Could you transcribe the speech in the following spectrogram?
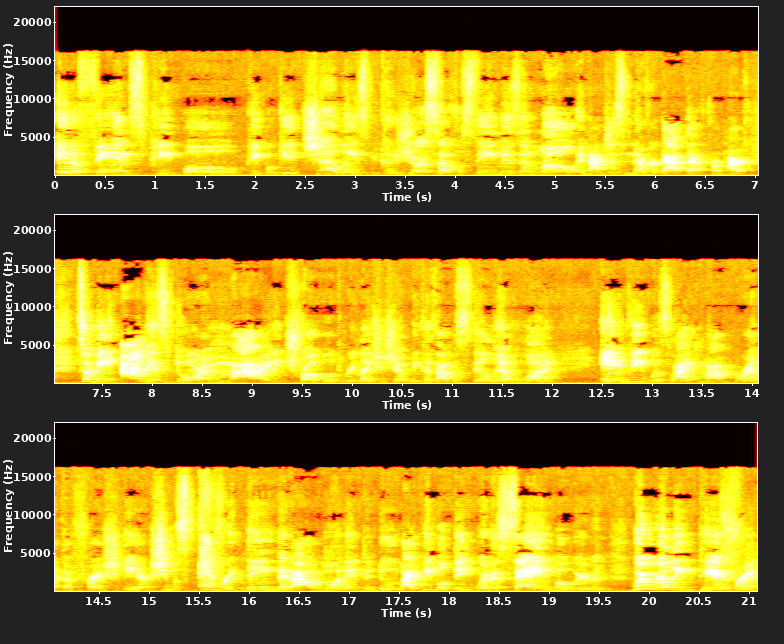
It offends people. People get jealous because your self esteem isn't low, and I just never got that from her. To be honest, during my troubled relationship, because I was still in one, Envy was like my breath of fresh air. She was everything that I wanted to do. Like people think we're the same, but we're we're really different.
